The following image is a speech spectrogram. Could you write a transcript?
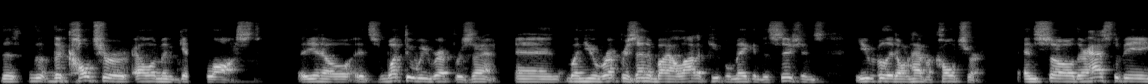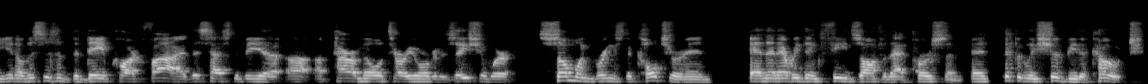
the, the, the culture element gets lost. You know, it's what do we represent? And when you're represented by a lot of people making decisions, you really don't have a culture. And so there has to be, you know, this isn't the Dave Clark Five. This has to be a, a, a paramilitary organization where someone brings the culture in and then everything feeds off of that person. And it typically should be the coach.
